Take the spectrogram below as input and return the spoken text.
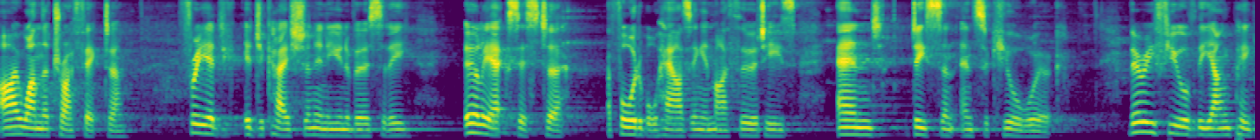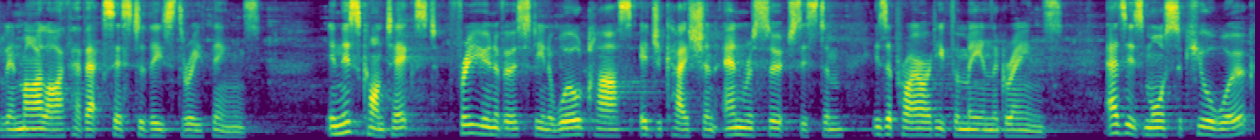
I won the trifecta free ed education in a university, early access to affordable housing in my 30s, and decent and secure work. Very few of the young people in my life have access to these three things. In this context, free university and a world-class education and research system is a priority for me and the Greens, as is more secure work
